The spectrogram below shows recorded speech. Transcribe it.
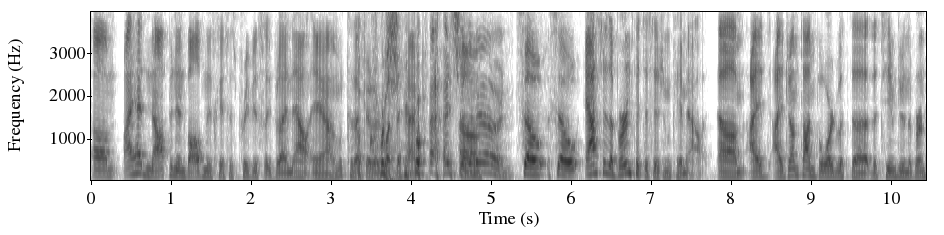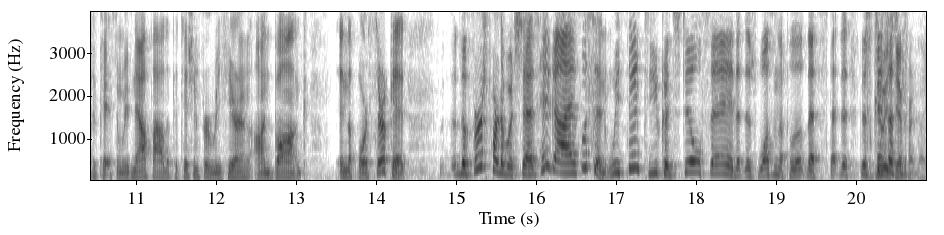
um, I had not been involved in these cases previously, but I now am because I figured, what the heck? I should have Um, known. So so after the burn pit decision came out, um, I, I jumped on board with the the team doing the burn pit case, and we've now filed a petition for rehearing on banc in the Fourth Circuit. The first part of which says, "Hey guys, listen, we think you could still say that this wasn't a political that, that, that this case it doesn't- differently.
